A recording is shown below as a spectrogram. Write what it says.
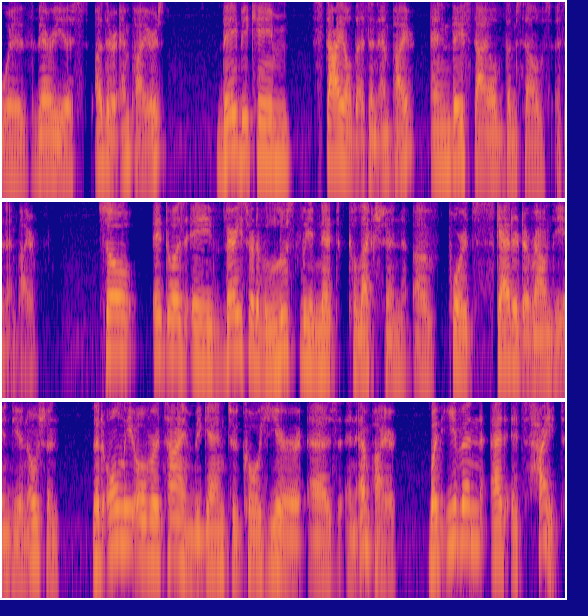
with various other empires, they became styled as an empire and they styled themselves as an empire. So it was a very sort of loosely knit collection of ports scattered around the Indian Ocean that only over time began to cohere as an empire, but even at its height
